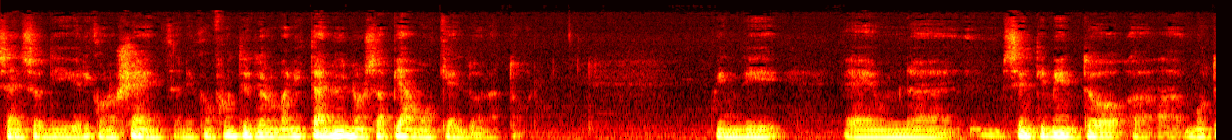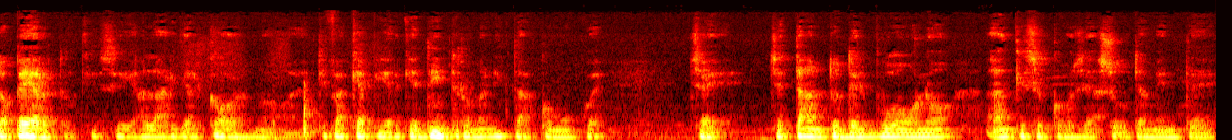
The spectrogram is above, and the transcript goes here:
senso di riconoscenza nei confronti dell'umanità, noi non sappiamo chi è il donatore. Quindi è un eh, sentimento uh, molto aperto che si allarga al cosmo e ti fa capire che dentro l'umanità comunque c'è, c'è tanto del buono anche su cose assolutamente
